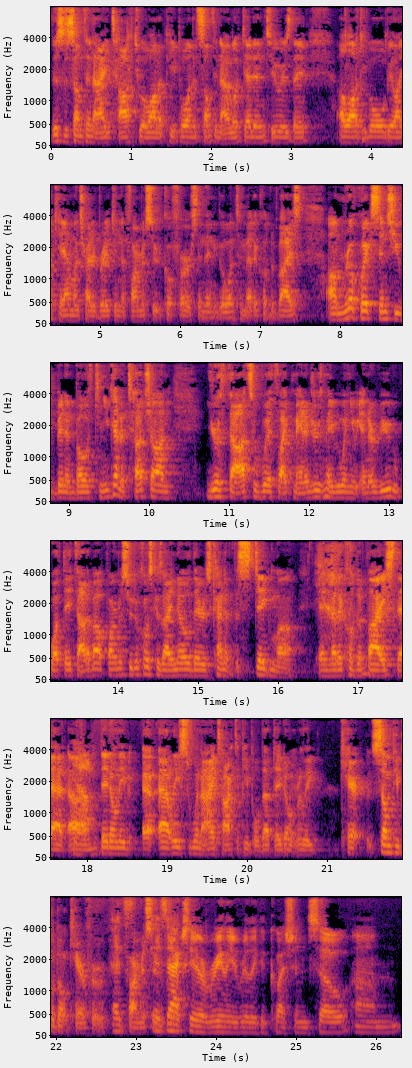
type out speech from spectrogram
this is something I talk to a lot of people, and it's something I looked at into is they a lot of people will be like, hey, I'm going to try to break into pharmaceutical first and then go into medical device. Um, real quick, since you've been in both, can you kind of touch on your thoughts with like managers, maybe when you interviewed, what they thought about pharmaceuticals? Because I know there's kind of the stigma in medical device that um, yeah. they don't even, at least when I talk to people, that they don't really care. Some people don't care for pharmaceuticals. It's actually a really, really good question. So, um,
